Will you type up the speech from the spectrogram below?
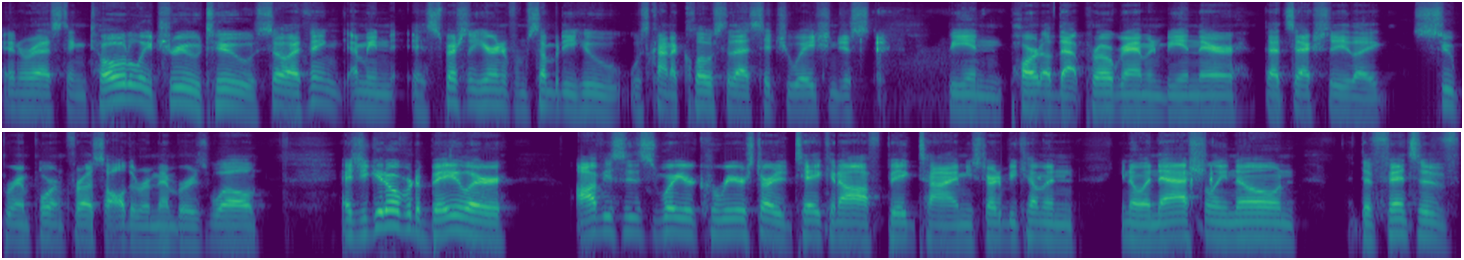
Interesting. Totally true too. So I think I mean especially hearing it from somebody who was kind of close to that situation just being part of that program and being there that's actually like super important for us all to remember as well. As you get over to Baylor, obviously this is where your career started taking off big time. You started becoming, you know, a nationally known defensive,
